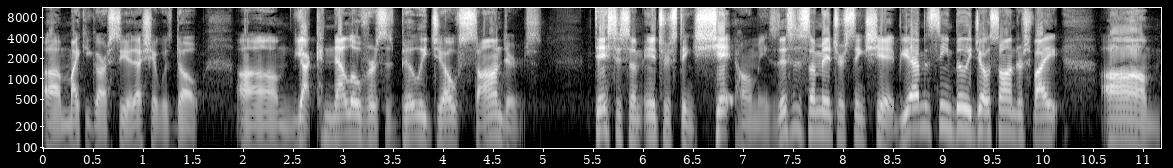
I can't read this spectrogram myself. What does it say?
uh, Mikey Garcia. That shit was dope. Um, you got Canelo versus Billy Joe Saunders. This is some interesting shit, homies. This is some interesting shit. If you haven't seen Billy Joe Saunders fight, um,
